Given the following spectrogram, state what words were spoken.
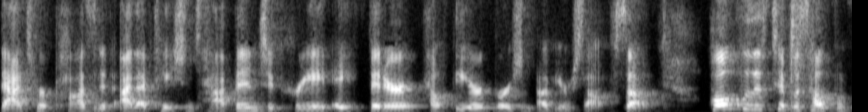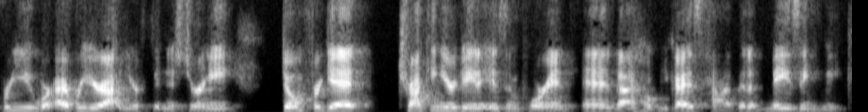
That's where positive adaptations happen to create a fitter, healthier version of yourself. So, hopefully, this tip was helpful for you wherever you're at in your fitness journey. Don't forget, tracking your data is important. And I hope you guys have an amazing week.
